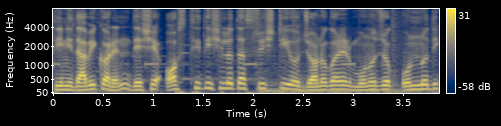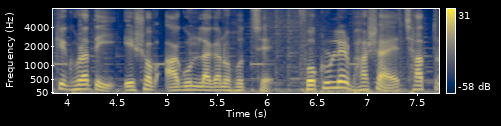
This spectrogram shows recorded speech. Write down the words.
তিনি দাবি করেন, দেশে অস্থিতিশীলতা সৃষ্টি ও জনগণের মনোযোগ অন্যদিকে ঘোরাতেই এসব আগুন লাগানো হচ্ছে। ফখরুলের ভাষায় ছাত্র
